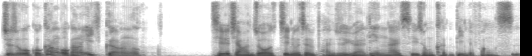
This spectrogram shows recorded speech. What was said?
就是我我刚我刚刚一刚刚。其实讲完之后，进入正反，就是原来恋爱是一种肯定的方式。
